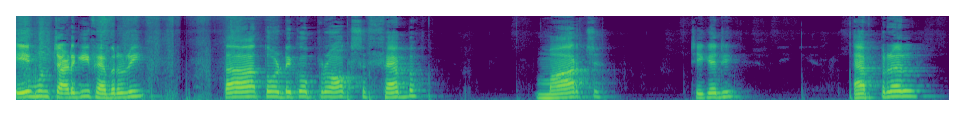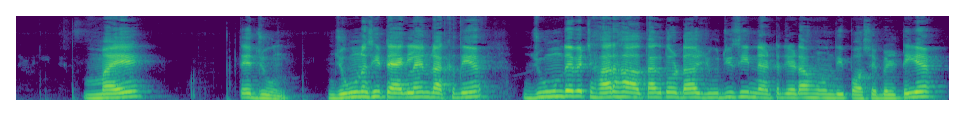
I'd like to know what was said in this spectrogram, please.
ਇਹ ਹੁਣ ਚੜ ਗਈ ਫੈਬਰੂਰੀ ਤਾਂ ਤੁਹਾਡੇ ਕੋਲ ਪ੍ਰੋਕਸ ਫੈਬ ਮਾਰਚ, ਠੀਕ ਹੈ ਜੀ, ਅਪ੍ਰੈਲ, ਮਈ ਤੇ ਜੂਨ। ਜੂਨ ਅਸੀਂ ਟੈਗਲਾਈਨ ਰੱਖਦੇ ਹਾਂ। ਜੂਨ ਦੇ ਵਿੱਚ ਹਰ ਹਾਲ ਤੱਕ ਤੁਹਾਡਾ UGC ਨੈਟ ਜਿਹੜਾ ਹੋਣ ਦੀ ਪੋਸਿਬਿਲਿਟੀ ਹੈ।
